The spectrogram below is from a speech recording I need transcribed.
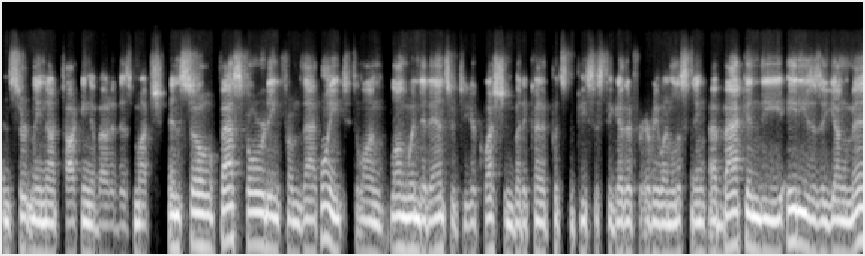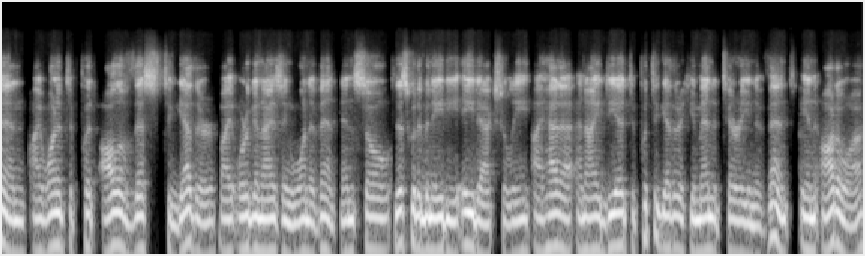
and certainly not talking about it as much. And so fast forwarding from that point, it's a long, long-winded answer to your question, but it kind of puts the pieces together for everyone listening. Uh, back in the 80s as a young man, I wanted to put all of this together by organizing one event. And so this would have been 88 actually. I had a, an idea to put together a humanitarian event in Ottawa,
